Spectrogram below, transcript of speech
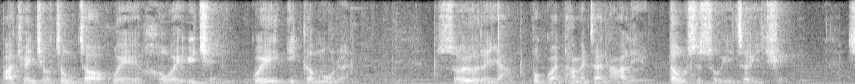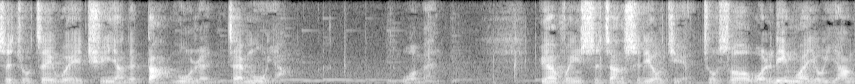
把全球众教会合为一群，归一个牧人。所有的羊，不管他们在哪里，都是属于这一群。是主这位群羊的大牧人在牧养我们。约翰福音十章十六节，主说：“我另外有羊。”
